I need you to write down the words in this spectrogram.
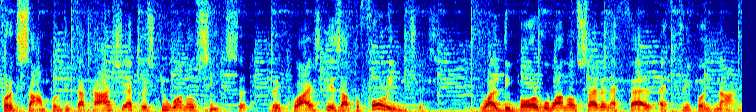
For example, the Takahashi FSQ 106 requires the Esatto 4 inches, while the Borg 107FL f3.9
